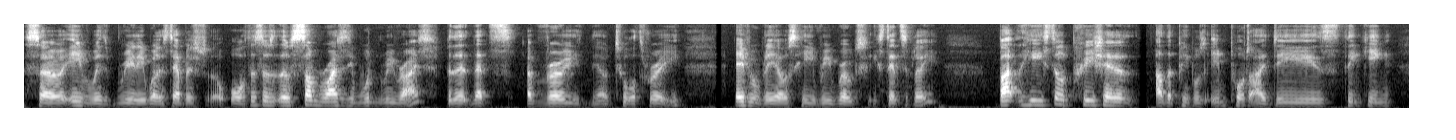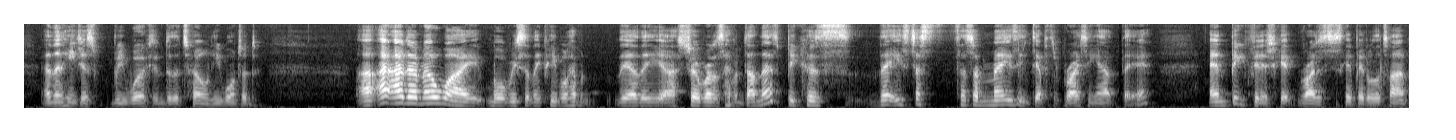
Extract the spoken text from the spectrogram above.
So even with really well-established authors, there was some writers he wouldn't rewrite, but that's a very you know two or three. Everybody else he rewrote extensively, but he still appreciated other people's input, ideas, thinking, and then he just reworked into the tone he wanted. Uh, I, I don't know why more recently people haven't the other uh, showrunners haven't done that because there is just such amazing depth of writing out there, and Big Finish get writers just get better all the time.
